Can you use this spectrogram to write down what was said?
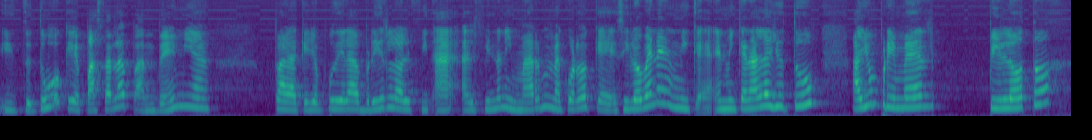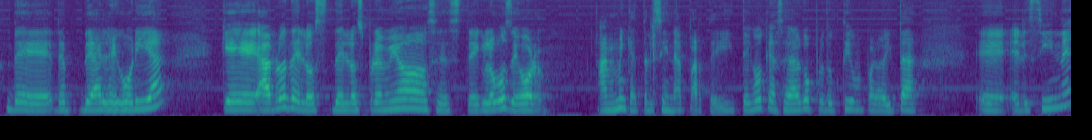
Y tuvo que pasar la pandemia para que yo pudiera abrirlo al fin, al fin animarme. Me acuerdo que si lo ven en mi, en mi canal de YouTube, hay un primer piloto de, de, alegoría que hablo de los, de los premios este, Globos de Oro. A mí me encanta el cine aparte y tengo que hacer algo productivo para ahorita eh, el cine.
